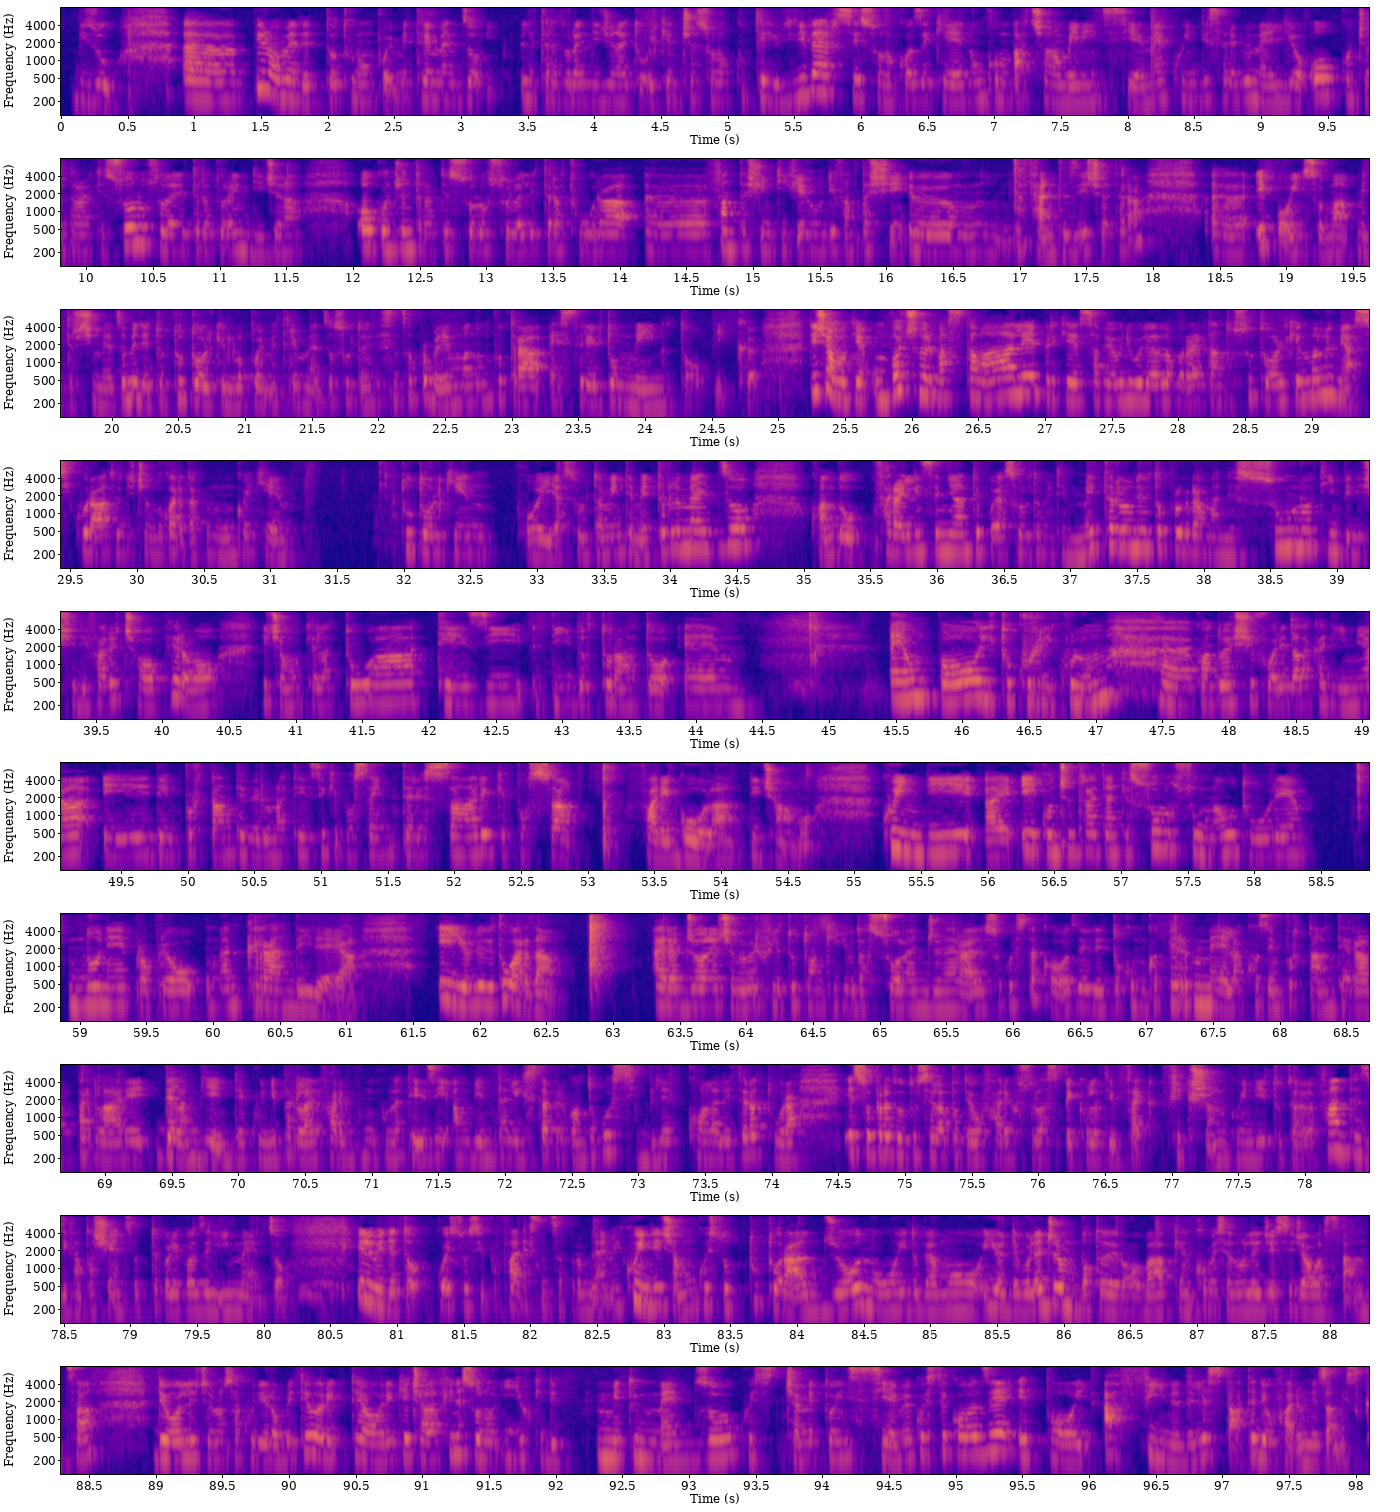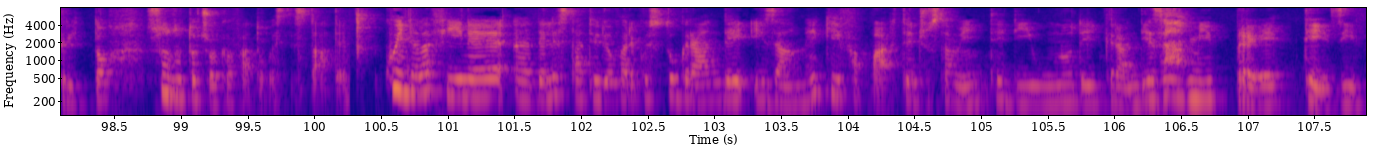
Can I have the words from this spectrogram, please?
bisù. Uh, però mi ha detto tu non puoi mettere in mezzo letteratura indigena e Tolkien, cioè sono periodi diversi, sono cose che non combaciano bene insieme, quindi sarebbe meglio o concentrarti solo sulla letteratura indigena o concentrarti solo sulla letteratura uh, fantascientifica, quindi fantasci uh, fantasy, eccetera, uh, e poi insomma metterci in mezzo. Mi ha detto tu Tolkien lo puoi mettere in mezzo assolutamente senza problema, ma non potrà essere il tuo main topic. Diciamo che un po' ci sono rimasta male perché sapevo di voler lavorare tanto su Tolkien, ma lui mi ha assicurato dicendo guarda comunque che tu Tolkien puoi assolutamente metterlo in mezzo, quando farai l'insegnante puoi assolutamente metterlo nel tuo programma, nessuno ti impedisce di fare ciò, però diciamo che la tua tesi di dottorato è, è un po' il tuo curriculum eh, quando esci fuori dall'accademia ed è importante avere una tesi che possa interessare, che possa fare gola, diciamo. Quindi, eh, e concentrarti anche solo su un autore non è proprio una grande idea. E io gli ho detto, guarda, hai ragione, ci avevo riflettuto anche io da sola in generale su questa cosa e ho detto comunque per me la cosa importante era parlare dell'ambiente, quindi parlare, fare comunque una tesi ambientalista per quanto possibile con la letteratura e soprattutto se la potevo fare sulla speculative fiction, quindi tutta la fantasy, fantascienza, tutte quelle cose lì in mezzo. E lui mi ha detto questo si può fare senza problemi. Quindi diciamo in questo tutoraggio noi dobbiamo, io devo leggere un botto di roba, che è come se non leggessi già abbastanza, devo leggere un sacco di robe teori teoriche, cioè alla fine sono io che metto in mezzo cioè metto insieme queste cose e poi a fine dell'estate devo fare un esame scritto su tutto ciò che ho fatto quest'estate. Quindi alla fine eh, dell'estate devo fare questo grande esame che fa parte giustamente di uno dei grandi esami pre-tesi.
